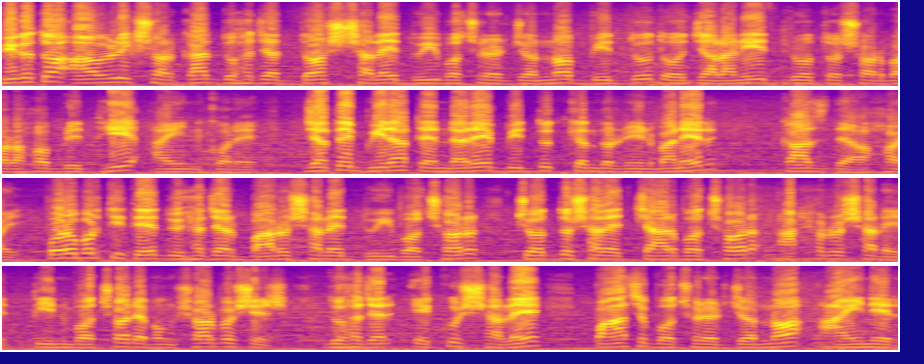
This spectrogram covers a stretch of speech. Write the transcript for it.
বিগত আওয়ামী লীগ সরকার দু হাজার দশ সালে দুই বছরের জন্য বিদ্যুৎ ও জ্বালানি দ্রুত সরবরাহ বৃদ্ধি আইন করে, যাতে বিনা টেন্ডারে বিদ্যুৎ কেন্দ্র নির্মাণের কাজ দেওয়া হয়। পরবর্তীতে দুই সালে দুই বছর, চোদ্দ সালে চার বছর, আঠারো সালে তিন বছর এবং সর্বশেষ দু হাজার একুশ সালে পাঁচ বছরের জন্য আইনের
